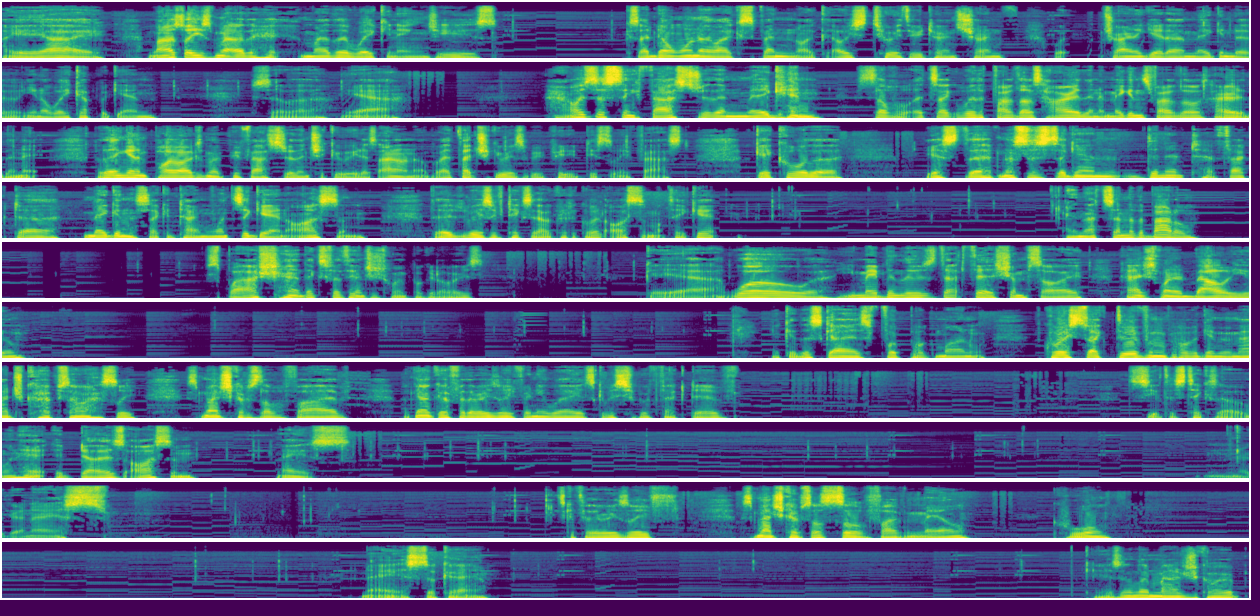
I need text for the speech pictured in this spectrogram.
Aye. Might as well use my other my other awakening. Jeez, because I don't want to like spend like at least two or three turns trying trying to get uh, Megan to you know wake up again. So uh, yeah. How is this thing faster than Megan? So it's like with five levels higher than it. Megan's five levels higher than it. But then again, Poliwags might be faster than Chikorita's. I don't know, but I thought Chikorita's would be pretty decently fast. Okay, cool. The Yes, the hypnosis again didn't affect uh, Megan the second time. Once again, awesome. The Razor takes it out critical hit. Awesome, I'll take it. And that's the end of the battle. Splash. Thanks for the 320 Poké Dollars. Okay, yeah. Whoa, you made me lose that fish. I'm sorry. Kinda just wanted to battle you. Okay, this guy has four Pokemon course, like three of them are probably gonna be Magikarps, honestly. This Magikarp is level 5. I'm gonna go for the Razor Leaf anyway, it's gonna be super effective. Let's see if this takes out one hit. It does. Awesome. Nice. Mm, okay, nice. Let's go for the Razor Leaf. This Magikarp's also level 5 in male. Cool. Nice, okay. Okay, here's another Magikarp.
